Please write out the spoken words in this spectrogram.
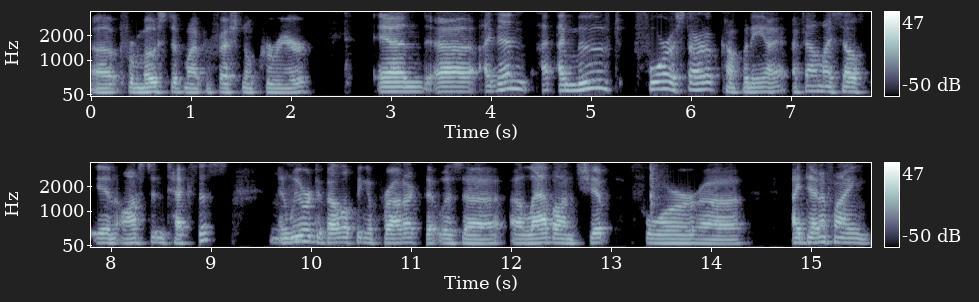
uh, for most of my professional career. And uh, I then I, moved for a startup company. I, I found myself in Austin, Texas, mm-hmm. and we mm-hmm. were developing a product that was a, a lab on chip for uh, identifying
